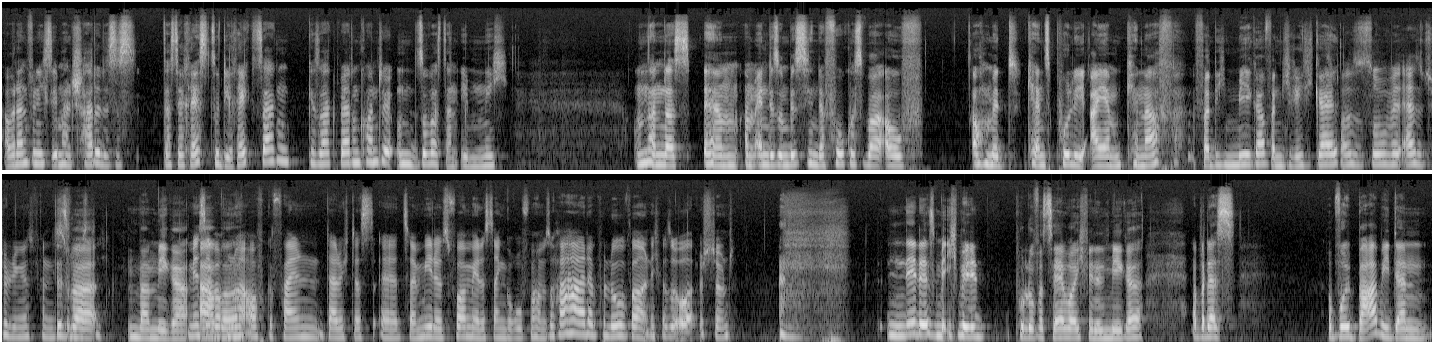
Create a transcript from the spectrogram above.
Aber dann finde ich es eben halt schade, dass, es, dass der Rest so direkt sagen, gesagt werden konnte und sowas dann eben nicht. Und dann, dass ähm, am Ende so ein bisschen der Fokus war auf, auch mit Ken's Pulli, I am Kenneth, fand ich mega, fand ich richtig geil. Also so, will- also Entschuldigung, das fand ich Das so war, lustig. war mega. Mir ist aber, aber auch nur aufgefallen, dadurch, dass äh, zwei Mädels vor mir das dann gerufen haben, so, haha, der Pullover. Und ich war so, oh, stimmt. Nee, das, ich will den Pullover selber, ich finde ihn mega. Aber das, obwohl Barbie dann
